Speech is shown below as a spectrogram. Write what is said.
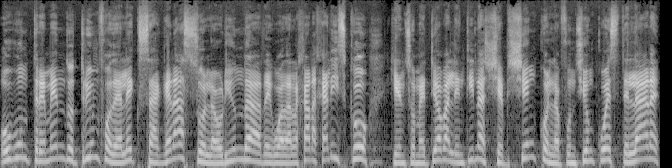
hubo un tremendo triunfo de Alexa Grasso, la oriunda de Guadalajara, Jalisco, quien sometió a Valentina Shevchenko en la función coestelar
